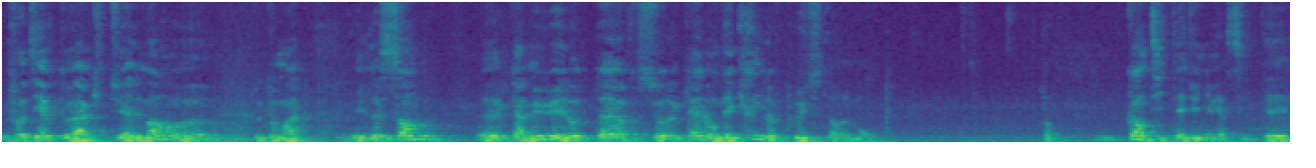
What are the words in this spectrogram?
Il faut dire qu'actuellement, euh, tout au moins il le semble, euh, Camus est l'auteur sur lequel on écrit le plus dans le monde. Donc, quantité d'universités,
